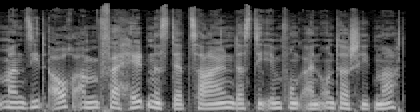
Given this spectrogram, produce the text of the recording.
man sieht auch am Verhältnis der Zahlen, dass die Impfung einen Unterschied macht.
